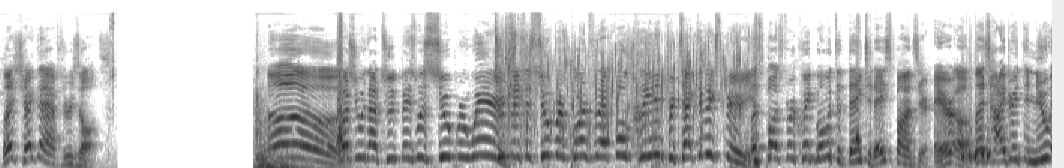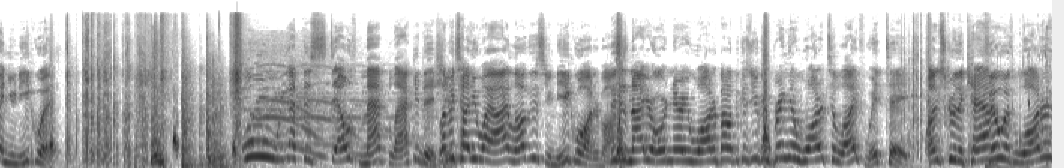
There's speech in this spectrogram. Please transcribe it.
Let's check the after results. Oh! Without toothpaste was super weird. Toothpaste is super important for that full cleaning protective experience. Let's pause for a quick moment to thank today's sponsor, Air Up. Let's hydrate the new and unique way. Ooh, we got this Stealth Matte Black Edition. Let me tell you why I love this unique water bottle. This is not your ordinary water bottle because you can bring the water to life with taste. Unscrew the cap, fill with water,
